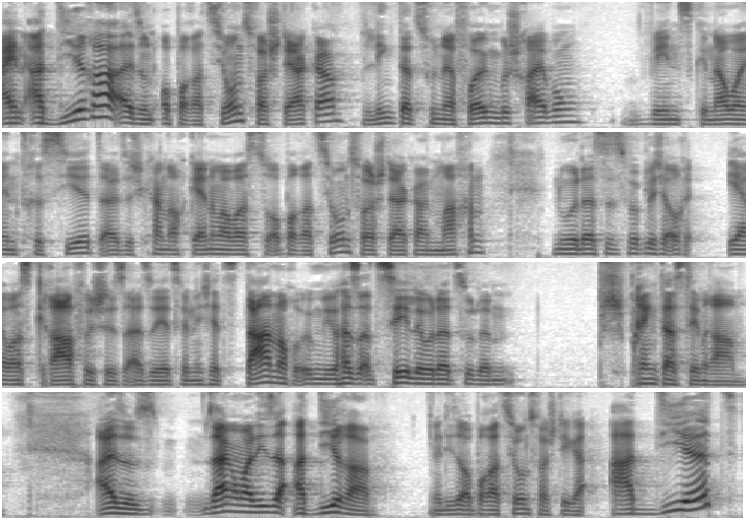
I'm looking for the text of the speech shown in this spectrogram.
Ein Addierer, also ein Operationsverstärker, Link dazu in der Folgenbeschreibung, wen es genauer interessiert. Also ich kann auch gerne mal was zu Operationsverstärkern machen, nur dass es wirklich auch eher was Grafisches. Also jetzt, wenn ich jetzt da noch irgendwie was erzähle oder dazu, dann sprengt das den Rahmen. Also sagen wir mal, dieser Addierer, dieser Operationsverstärker, addiert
